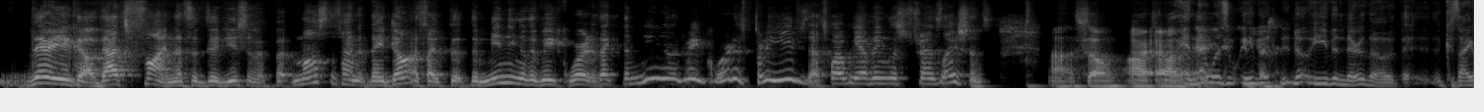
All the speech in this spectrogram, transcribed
there you go. That's fine. That's a good use of it. But most of the time that they don't. It's like the, the meaning of the Greek word. Like the meaning of the Greek word is pretty easy. That's why we have English translations. Uh, so, all right, Oh, uh, and that was even no, even there though, because I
